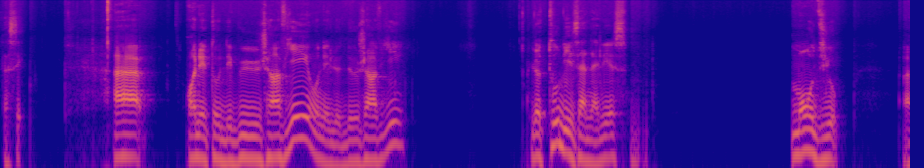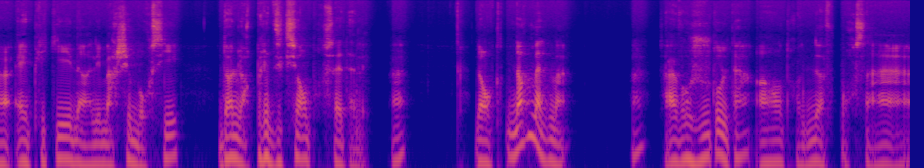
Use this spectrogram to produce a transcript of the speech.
C'est assez. Euh, on est au début janvier, on est le 2 janvier. Là, tous les analystes mondiaux euh, impliqués dans les marchés boursiers donnent leurs prédictions pour cette année. Hein. Donc, normalement, Hein? Ça va jouer tout le temps entre 9%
